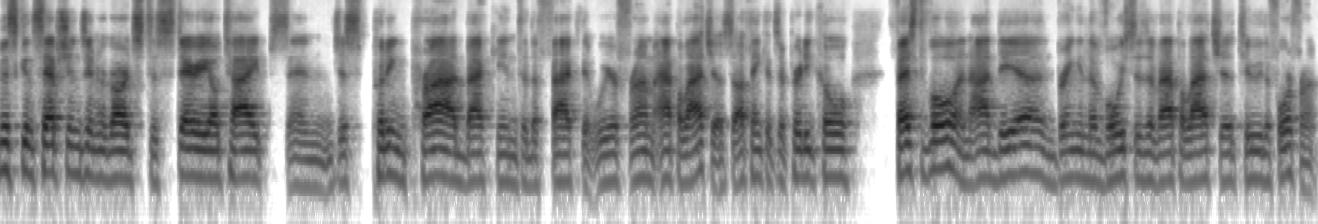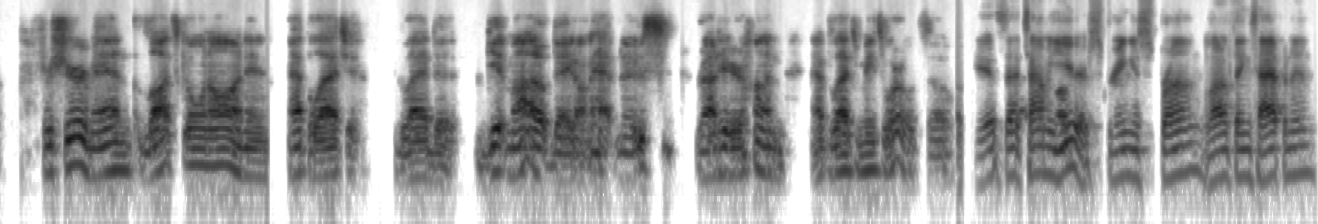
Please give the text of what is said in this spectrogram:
misconceptions in regards to stereotypes and just putting pride back into the fact that we're from Appalachia. So I think it's a pretty cool festival and idea and bringing the voices of Appalachia to the forefront. For sure, man. Lots going on in Appalachia. Glad to get my update on that news right here on Appalachia Meets World. So yeah, it's that time of year. Spring is sprung, a lot of things happening.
